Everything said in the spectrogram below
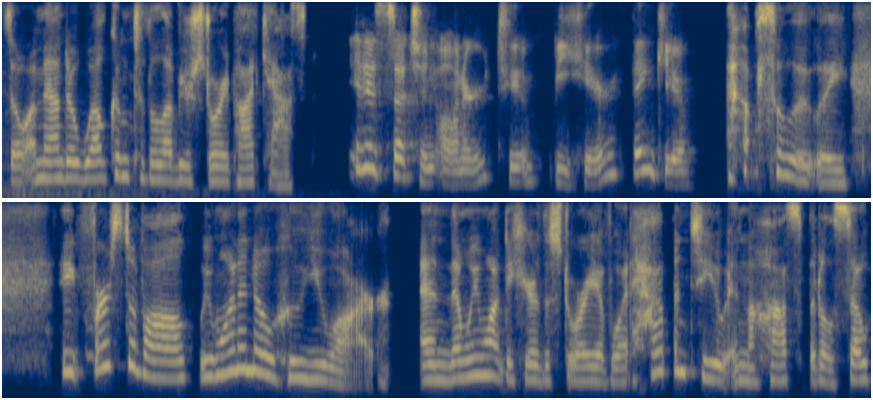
So, Amanda, welcome to the Love Your Story podcast. It is such an honor to be here. Thank you. Absolutely. Hey, first of all, we want to know who you are. And then we want to hear the story of what happened to you in the hospital. So,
